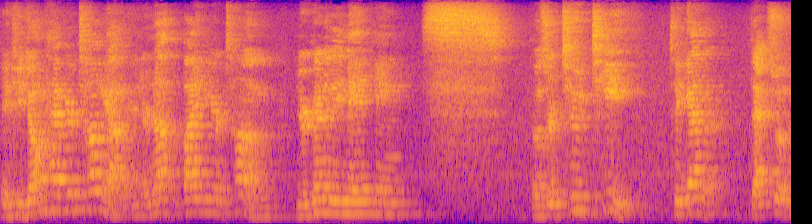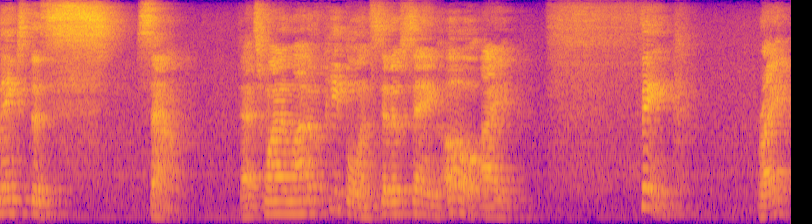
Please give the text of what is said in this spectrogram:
If you don't have your tongue out and you're not biting your tongue, you're going to be making s. Those are two teeth together. That's what makes the s sound. That's why a lot of people, instead of saying, oh, I think, right?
